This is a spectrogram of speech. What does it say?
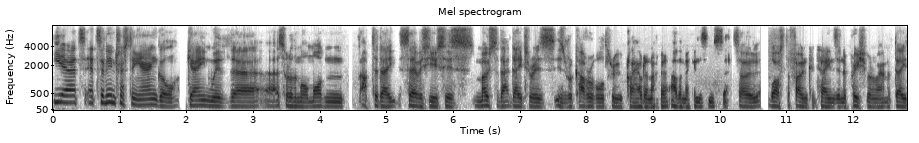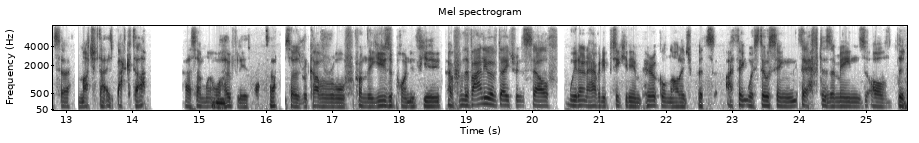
Yeah, it's it's an interesting angle. Again, with uh, uh, sort of the more modern up to date service uses, most of that data is is recoverable through cloud and other mechanisms. So whilst the phone contains an appreciable amount of data, much of that is backed up uh, somewhere, or mm. hopefully is backed up. So it's recoverable from the user point of view. And from the value of data itself, we don't have any particularly empirical knowledge, but I think we're still seeing theft as a means of the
